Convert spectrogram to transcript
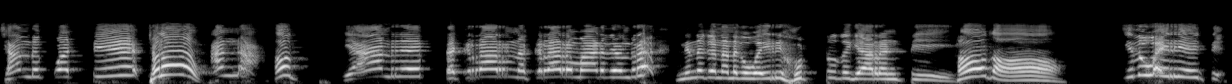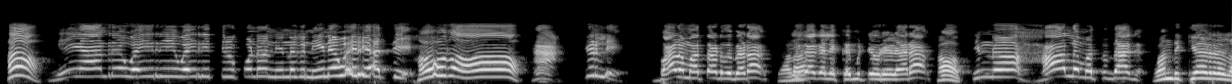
ಚಂದ ಕೊಟ್ಟಿ ಚಲೋ. ಅಣ್ಣ ಹೌದ್. ಯಾನ್ರೆ ತಕರಾರ ನಕರಾರ ಮಾಡಿದೆ ಅಂದ್ರ ನಿನಗ ನನಗ ವೈರಿ ಹುಟ್ಟುದು ಗ್ಯಾರಂಟಿ. ಹೌದಾ? ಇದು ವೈರಿ ಐತಿ. ಹಾ. ನೀ ಯಾನ್ರೆ ವೈರಿ ವೈರಿ ತಿಳ್ಕೊಂಡ್ರೆ ನಿನಗ ನೀನೇ ವೈರಿ ಆತಿ. ಹೌದಾ? ಹಾ ಇರ್ಲಿ. ಬಾಳ ಮಾತಾಡುದು ಬೇಡ. ಈಗಾಗಲೇ ಕಮಿಟಿ ಅವ್ರು ಹೇಳ್ಯಾರ. ಹೌದ್. ಇನ್ನ ಹಾಲ ಮತದಾಗ ಒಂದ್ ಕೇಳ್ರಲ್ಲ.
